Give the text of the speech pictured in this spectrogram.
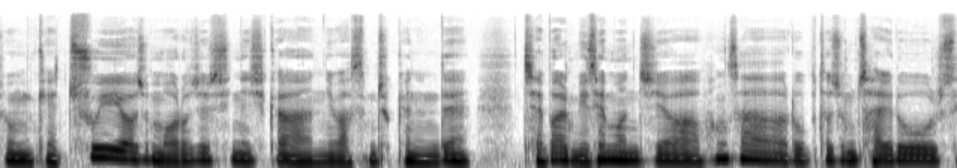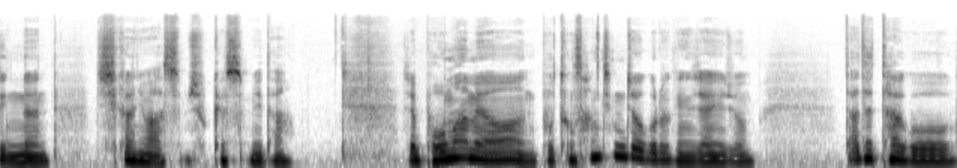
좀 이렇게 추위와 좀 멀어질 수 있는 시간이 왔으면 좋겠는데 제발 미세먼지와 황사로부터 좀 자유로울 수 있는 시간이 왔으면 좋겠습니다. 이제 봄하면 보통 상징적으로 굉장히 좀 따뜻하고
